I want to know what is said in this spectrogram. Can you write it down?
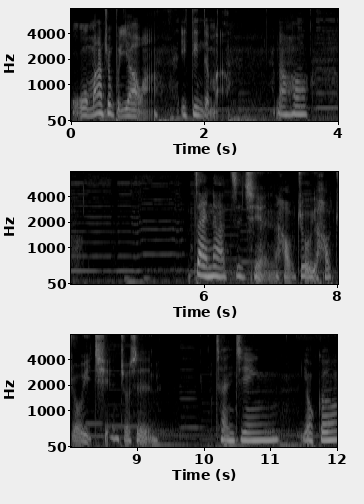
我妈就不要啊，一定的嘛，然后。在那之前，好久好久以前，就是曾经有跟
